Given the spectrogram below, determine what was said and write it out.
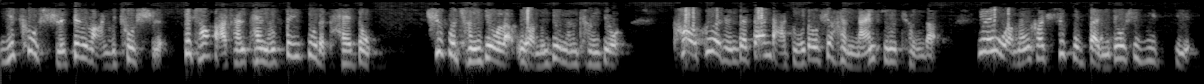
一处使，劲往一处使，这条法船才能飞速的开动。师傅成就了，我们就能成就。靠个人的单打独斗是很难形成的，因为我们和师傅本就是一体，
